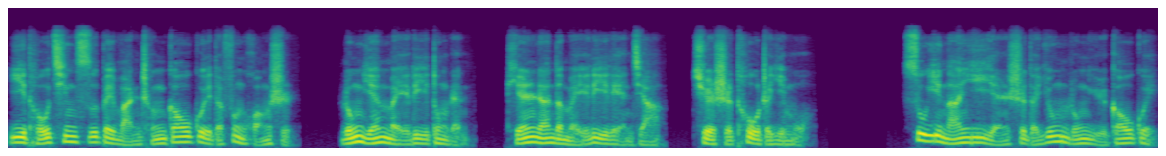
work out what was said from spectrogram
一头青丝被挽成高贵的凤凰式，容颜美丽动人，恬然的美丽脸颊却是透着一抹素衣难以掩饰的雍容与高贵，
